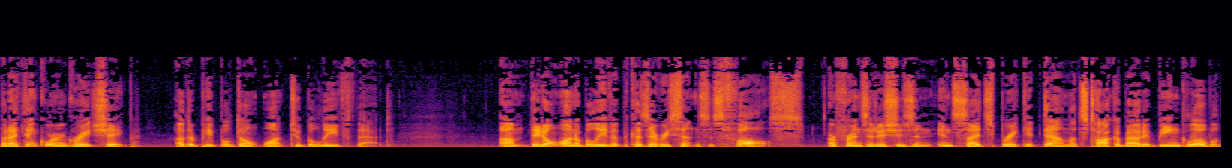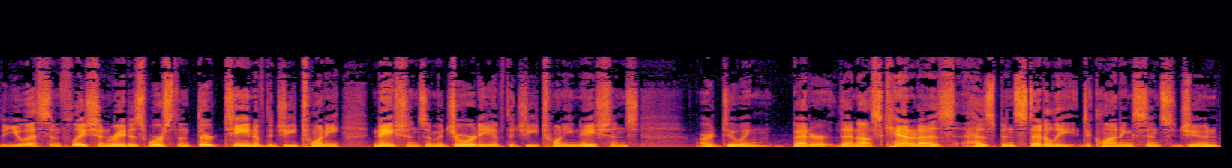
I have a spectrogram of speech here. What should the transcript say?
but I think we're in great shape. Other people don't want to believe that. Um, they don't want to believe it because every sentence is false. Our friends at Issues and Insights break it down. Let's talk about it being global. The U.S. inflation rate is worse than 13 of the G20 nations. A majority of the G20 nations are doing better than us. Canada has been steadily declining since June,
